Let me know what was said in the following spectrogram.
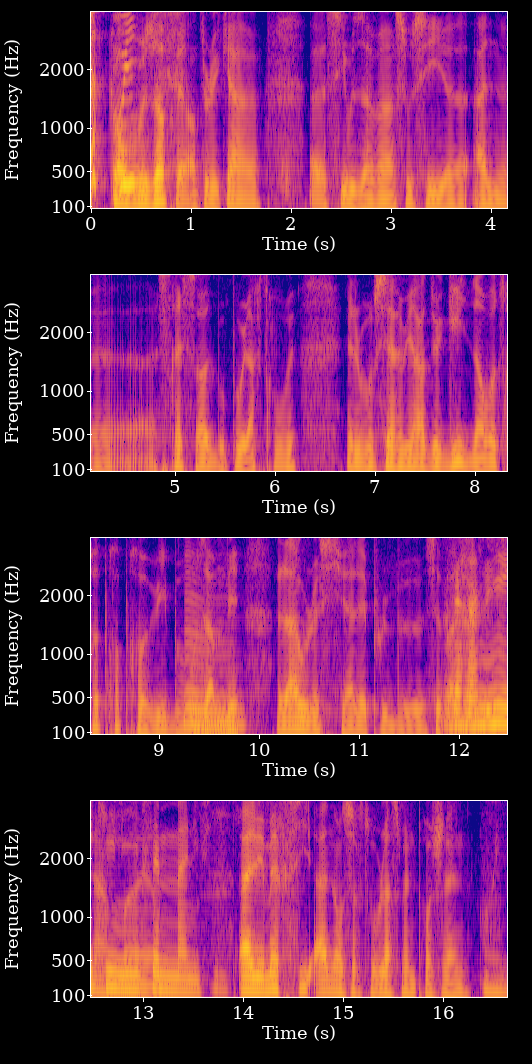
qu'on vous offre. En tous les cas, si vous avez un souci, Anne Stressode, vous pouvez la retrouver. Elle vous servira de guide dans votre propre vie pour vous hmm. amener là où le ciel est plus beau. C'est pas Vers un équilibre, c'est magnifique. Allez, merci Anne, on se retrouve la semaine prochaine. Oui.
